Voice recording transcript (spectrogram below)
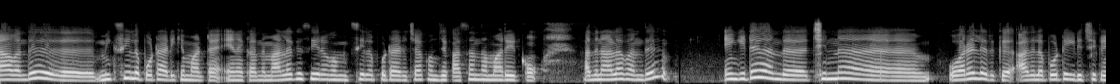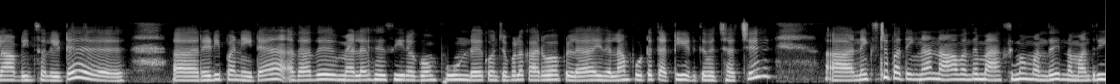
நான் வந்து மிக்சியில் போட்டு அடிக்க மாட்டேன். எனக்கு அந்த மிளகு சீரகம் மிக்சியில் போட்டு அடித்தா கொஞ்சம் கசந்த மாதிரி இருக்கும். அதனால் வந்து என்கிட்ட அந்த சின்ன உரல் இருக்குது அதில் போட்டு இடிச்சுக்கலாம் அப்படின்னு சொல்லிட்டு ரெடி பண்ணிட்டேன். அதாவது மிளகு சீரகம் பூண்டு கொஞ்சம் போல் கருவேப்பிலை இதெல்லாம் போட்டு தட்டி எடுத்து வச்சாச்சு. நெக்ஸ்ட்டு பார்த்தீங்கன்னா நான் வந்து மேக்ஸிமம் வந்து இந்த மாதிரி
